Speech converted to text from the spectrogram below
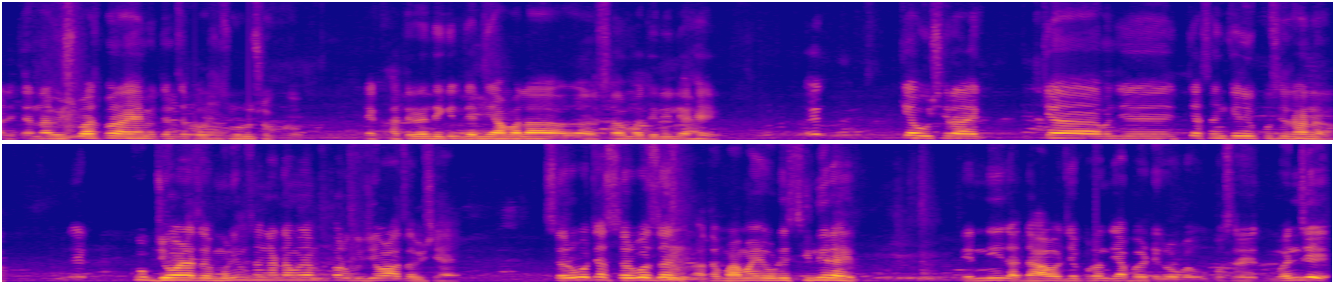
आणि त्यांना विश्वास पण आहे आम्ही त्यांचा प्रश्न सोडू शकतो. त्या खात्रीने देखील त्यांनी आम्हाला सहमत दिलेली आहे. इतक्या उशिरा इतक्या म्हणजे इतक्या संख्येने उपस्थित राहणं म्हणजे खूप जिव्हाळ्याचा मुलीम संघटनामध्ये आमचा फार जिव्हाळ्याचा विषय आहे. सर्वच्या सर्वजण आता मामा एवढे सिनियर आहेत त्यांनी दहा वाजेपर्यंत या बैठकीवर उपस्थित आहेत. म्हणजे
